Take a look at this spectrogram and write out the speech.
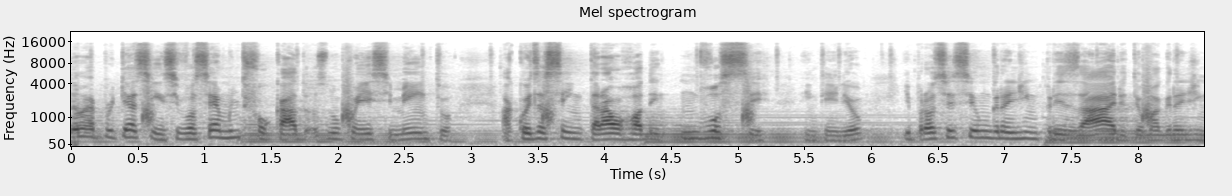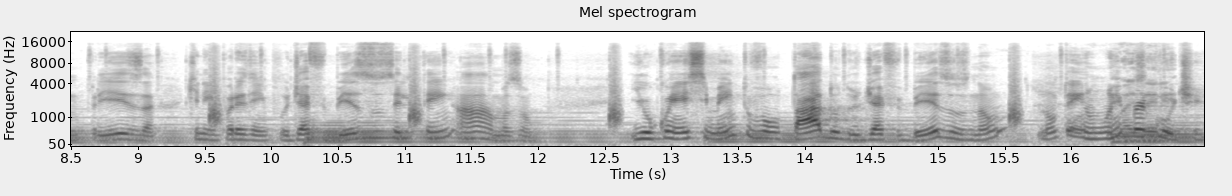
Não, é porque assim, se você é muito focado no conhecimento, a coisa central roda em em você, entendeu? E pra você ser um grande empresário, ter uma grande empresa, que nem, por exemplo, o Jeff Bezos, ele tem a Amazon. E o conhecimento voltado do Jeff Bezos não, não tem, não Mas repercute.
